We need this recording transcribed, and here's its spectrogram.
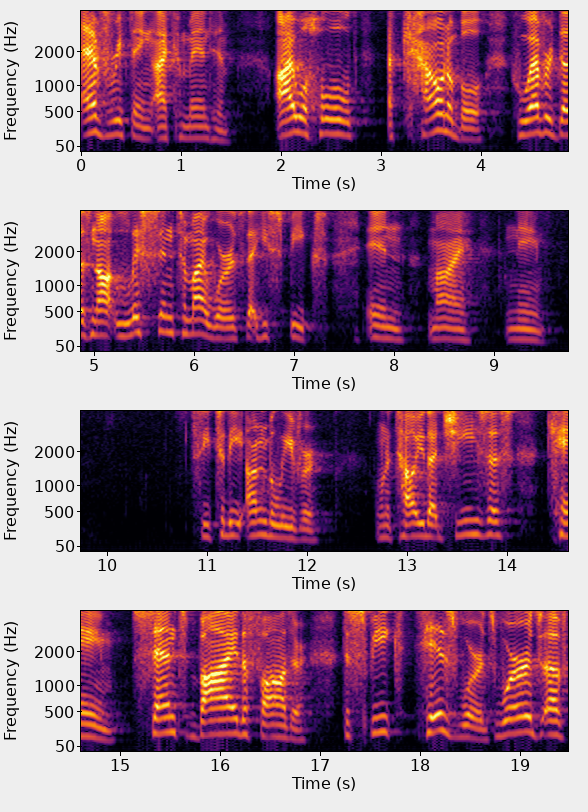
everything I command him. I will hold accountable whoever does not listen to my words that he speaks in my name. See, to the unbeliever, I want to tell you that Jesus came, sent by the Father to speak his words, words of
